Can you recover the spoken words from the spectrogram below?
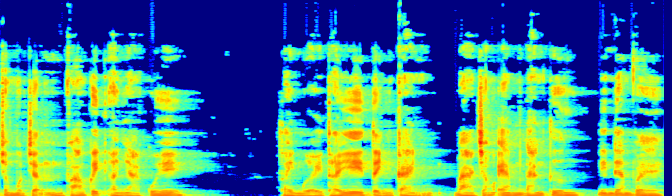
trong một trận pháo kích ở nhà quê. Thầy Mười thấy tình cảnh bà cháu em đáng thương nên đem về,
